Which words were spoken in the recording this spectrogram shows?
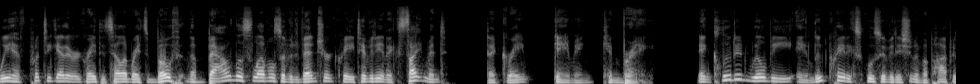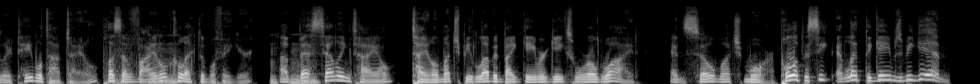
we have put together a crate that celebrates both the boundless levels of adventure, creativity, and excitement that great gaming can bring. Included will be a Loot Crate exclusive edition of a popular tabletop title, plus a vinyl Mhm. collectible figure, a Mhm. best-selling title, title much beloved by gamer geeks worldwide, and so much more. Pull up a seat and let the games begin.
